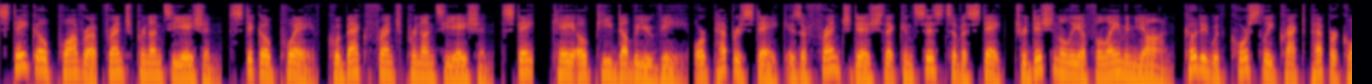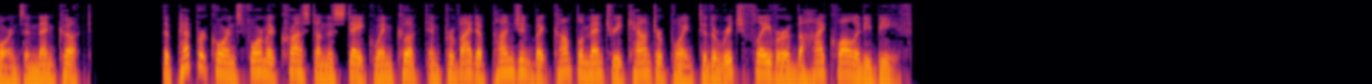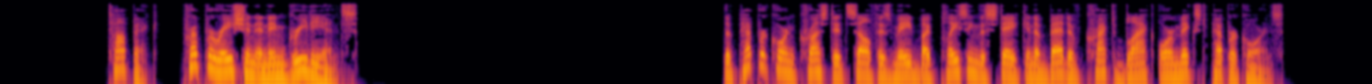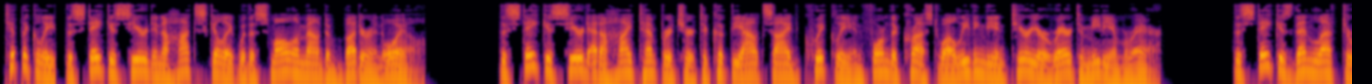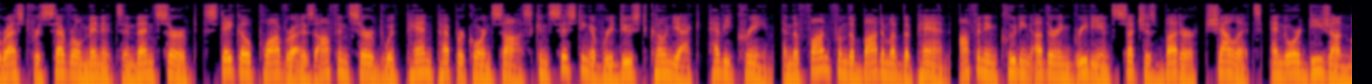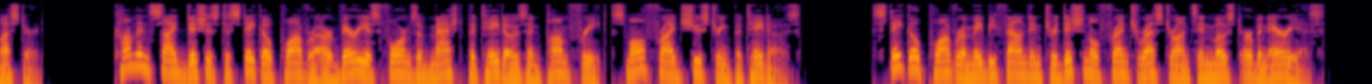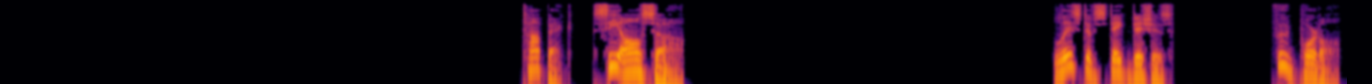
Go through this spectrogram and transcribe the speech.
Steak au poivre French pronunciation, stick au poivre, Quebec French pronunciation, steak, kopwv or pepper steak is a French dish that consists of a steak, traditionally a filet mignon, coated with coarsely cracked peppercorns and then cooked. The peppercorns form a crust on the steak when cooked and provide a pungent but complementary counterpoint to the rich flavor of the high-quality beef. Preparation and ingredients The peppercorn crust itself is made by placing the steak in a bed of cracked black or mixed peppercorns. Typically, the steak is seared in a hot skillet with a small amount of butter and oil. The steak is seared at a high temperature to cook the outside quickly and form the crust while leaving the interior rare to medium rare. The steak is then left to rest for several minutes and then served. Steak au poivre is often served with pan peppercorn sauce consisting of reduced cognac, heavy cream, and the fond from the bottom of the pan, often including other ingredients such as butter, shallots, and or Dijon mustard. Common side dishes to steak au poivre are various forms of mashed potatoes and pomme frite small fried shoestring potatoes. Steak au poivre may be found in traditional French restaurants in most urban areas. See also. List of steak dishes. Food portal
